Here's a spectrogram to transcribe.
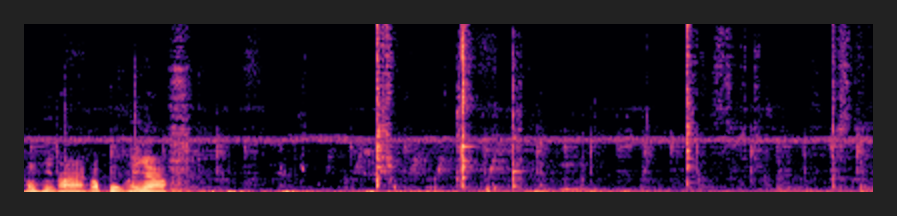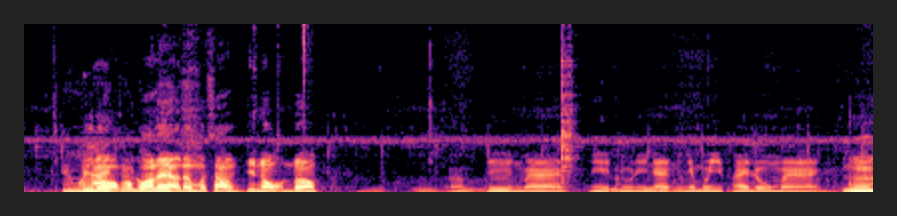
มันคืถ่ายเขาปลุ๊กให้ยาวถึงเวจีลาโน่ก็พอแล้วเด้อเมื่อเช้าจีโน่เด้ออ้าวตื่นมากเห็ดนู่นนี่นั่นยังม่มีภัยลงมาอยู่อืม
